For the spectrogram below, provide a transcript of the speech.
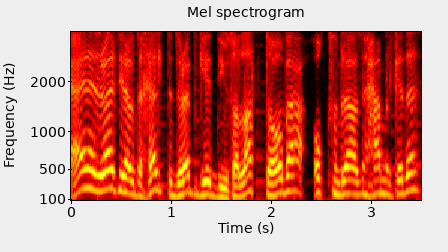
أنا دلوقتي لو دخلت دولاب جدي وطلعت طوابع أقسم بالله العظيم هعمل كده.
